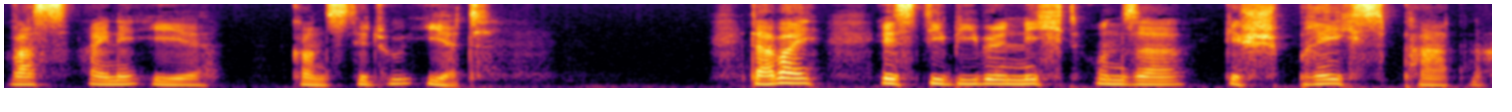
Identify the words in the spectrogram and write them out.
was eine Ehe konstituiert. Dabei ist die Bibel nicht unser Gesprächspartner.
